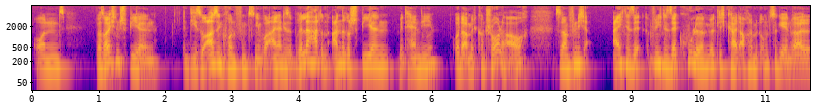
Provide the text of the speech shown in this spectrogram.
Und bei solchen Spielen, die so asynchron funktionieren, wo einer diese Brille hat und andere spielen mit Handy oder mit Controller auch, zusammen finde ich eigentlich eine sehr, find ich eine sehr coole Möglichkeit, auch damit umzugehen, weil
